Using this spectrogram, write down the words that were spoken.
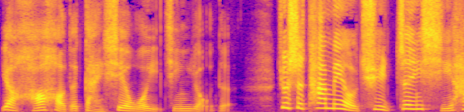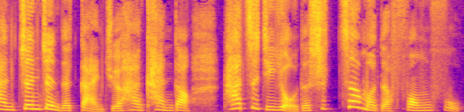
要好好的感谢我已经有的。就是他没有去珍惜和真正的感觉和看到他自己有的是这么的丰富。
